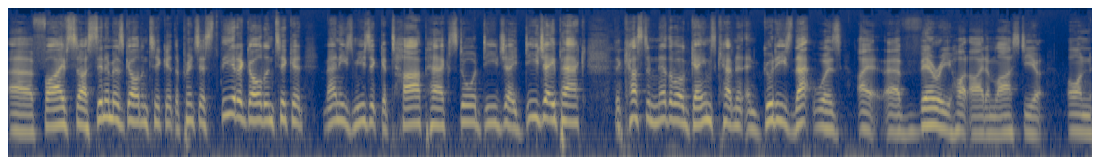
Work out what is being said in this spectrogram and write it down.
uh, Five Star Cinemas Golden Ticket, the Princess Theatre Golden Ticket, Manny's Music Guitar Pack, Store DJ DJ Pack, the Custom Netherworld Games Cabinet, and goodies. That was a, a very hot item last year on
